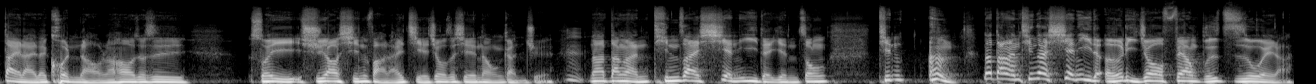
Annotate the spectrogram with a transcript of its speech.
带来的困扰，然后就是所以需要新法来解救这些那种感觉，嗯，那当然听在现役的眼中听，那当然听在现役的耳里就非常不是滋味啦。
